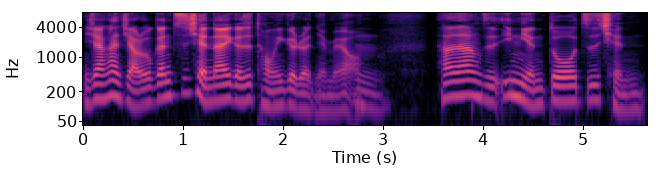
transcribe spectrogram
你想想看，假如跟之前那一个是同一个人，有没有？嗯，他那样子一年多之前，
